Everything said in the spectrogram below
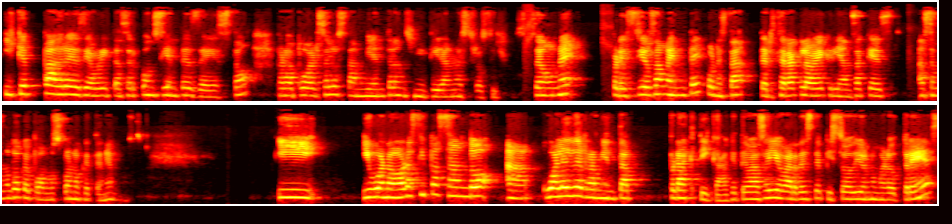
Y qué padre desde ahorita ser conscientes de esto para podérselos también transmitir a nuestros hijos. Se une preciosamente con esta tercera clave de crianza que es hacemos lo que podemos con lo que tenemos. Y, y bueno, ahora sí pasando a cuál es la herramienta práctica que te vas a llevar de este episodio número 3,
